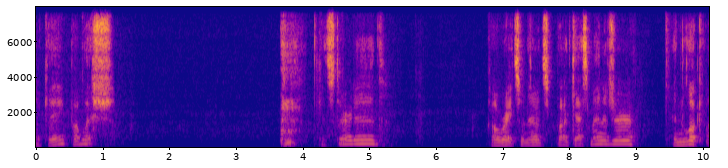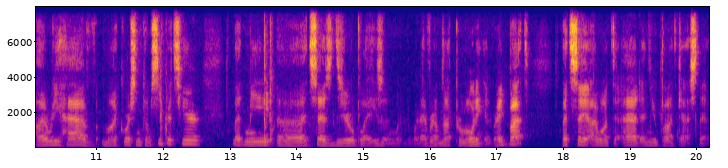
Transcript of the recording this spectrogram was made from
okay publish. Get started. All right so now it's podcast manager. And look I already have my course income secrets here. Let me uh it says zero plays and whatever I'm not promoting it right? But let's say I want to add a new podcast now.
